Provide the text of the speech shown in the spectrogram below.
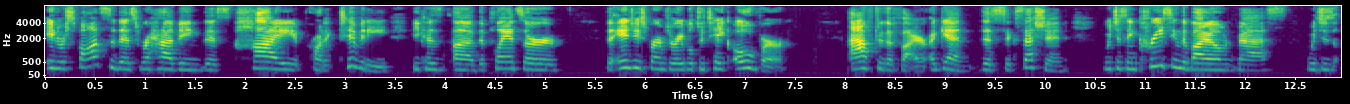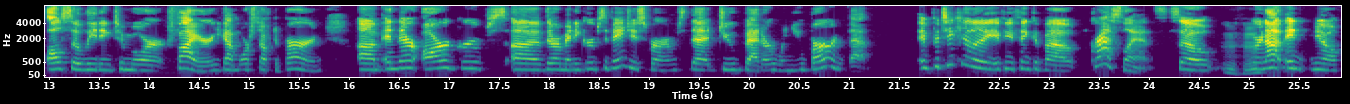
In response to this, we're having this high productivity because uh, the plants are the angiosperms are able to take over after the fire. Again, this succession, which is increasing the biomass, which is also leading to more fire. You got more stuff to burn. Um, and there are groups, uh, there are many groups of angiosperms that do better when you burn them. And particularly if you think about grasslands. So mm-hmm. we're not in, you know,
